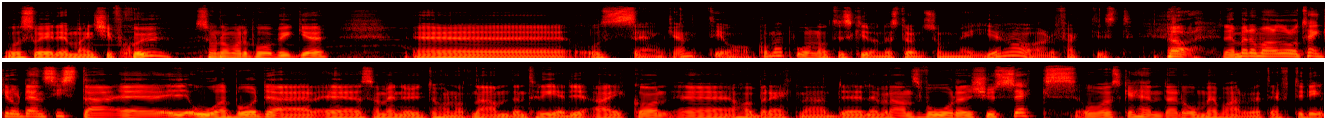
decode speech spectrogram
Och så är det Mindshift 7 som de håller på och bygger. Eh, och sen kan inte jag komma på något i skrivande stund som Meijer har faktiskt. Ja, nej, men de har då tänker då den sista eh, i Åbo där eh, som ännu inte har något namn. Den tredje Icon eh, har beräknad eh, leverans våren 26 och vad ska hända då med varvet efter det?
